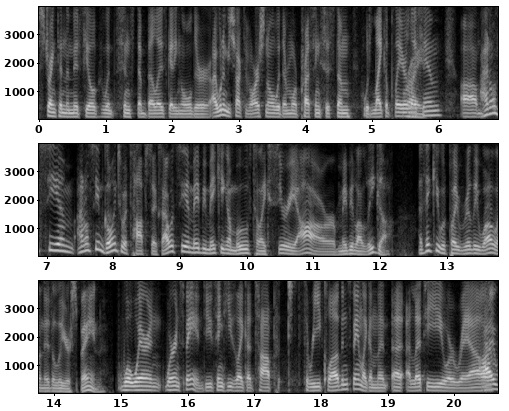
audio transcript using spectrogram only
strengthen the midfield with, since Dembele is getting older. I wouldn't be shocked if Arsenal, with their more pressing system, would like a player right. like him. Um, I don't see him. I don't see him going to a top six. I would see him maybe making a move to like Serie A or maybe La Liga. I think he would play really well in Italy or Spain. Well, where in where in Spain? Do you think he's like a top three club in Spain, like a, a Atleti or Real? I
